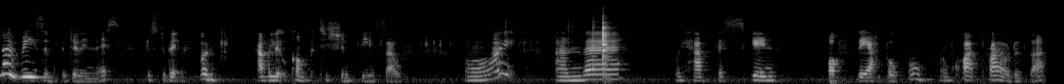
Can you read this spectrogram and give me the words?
No reason for doing this, just a bit of fun. Have a little competition for yourself. All right, and there we have the skin off the apple. Oh, I'm quite proud of that.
